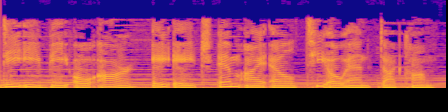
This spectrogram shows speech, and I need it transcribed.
D E B O R A H M I L T O N dot com.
